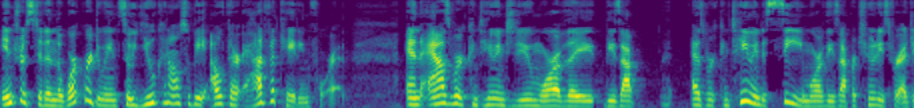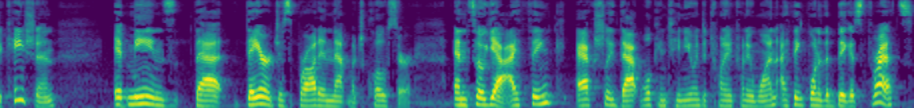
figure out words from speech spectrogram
interested in the work we're doing so you can also be out there advocating for it. And as we're continuing to do more of the these op- as we're continuing to see more of these opportunities for education, it means that they are just brought in that much closer. And so yeah, I think actually that will continue into 2021. I think one of the biggest threats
